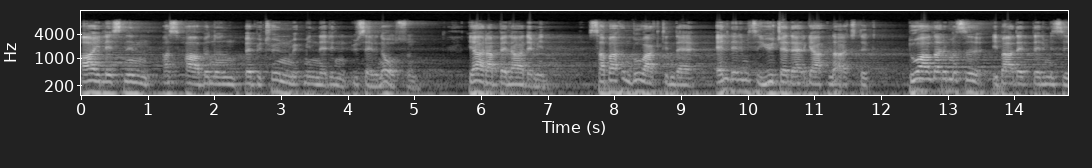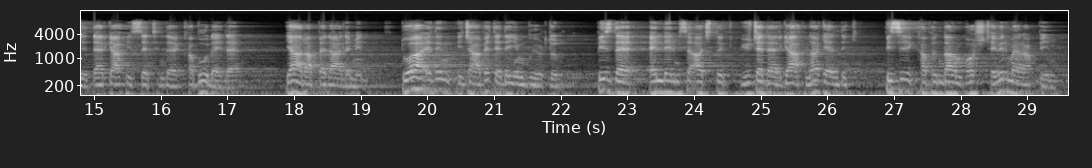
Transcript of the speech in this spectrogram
ailesinin, ashabının ve bütün müminlerin üzerine olsun. Ya Rabbel Alemin, sabahın bu vaktinde ellerimizi yüce dergahına açtık. Dualarımızı, ibadetlerimizi dergah hizmetinde kabul eyle. Ya Rabbel Alemin, dua edin, icabet edeyim buyurdun. Biz de ellerimizi açtık, yüce dergahına geldik. Bizi kapından boş çevirme Rabbim.''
